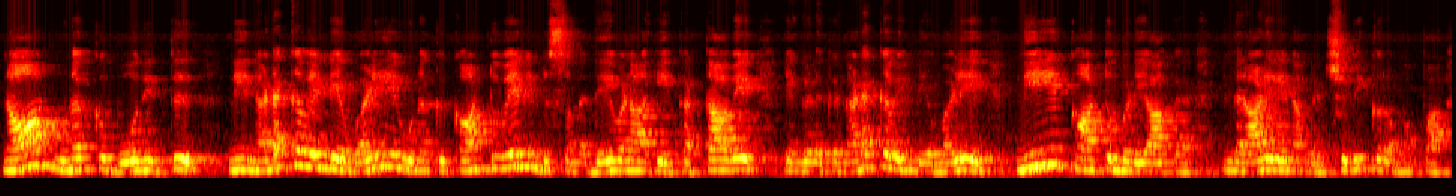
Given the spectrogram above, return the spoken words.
நான் உனக்கு போதித்து நீ நடக்க வேண்டிய வழியை உனக்கு காட்டுவேன் என்று சொன்ன தேவனாகிய கர்த்தாவே எங்களுக்கு நடக்க வேண்டிய வழியை நீர் காட்டும்படியாக இந்த நாளிலே நாங்கள் செபிக்கிறோம் அப்பா.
